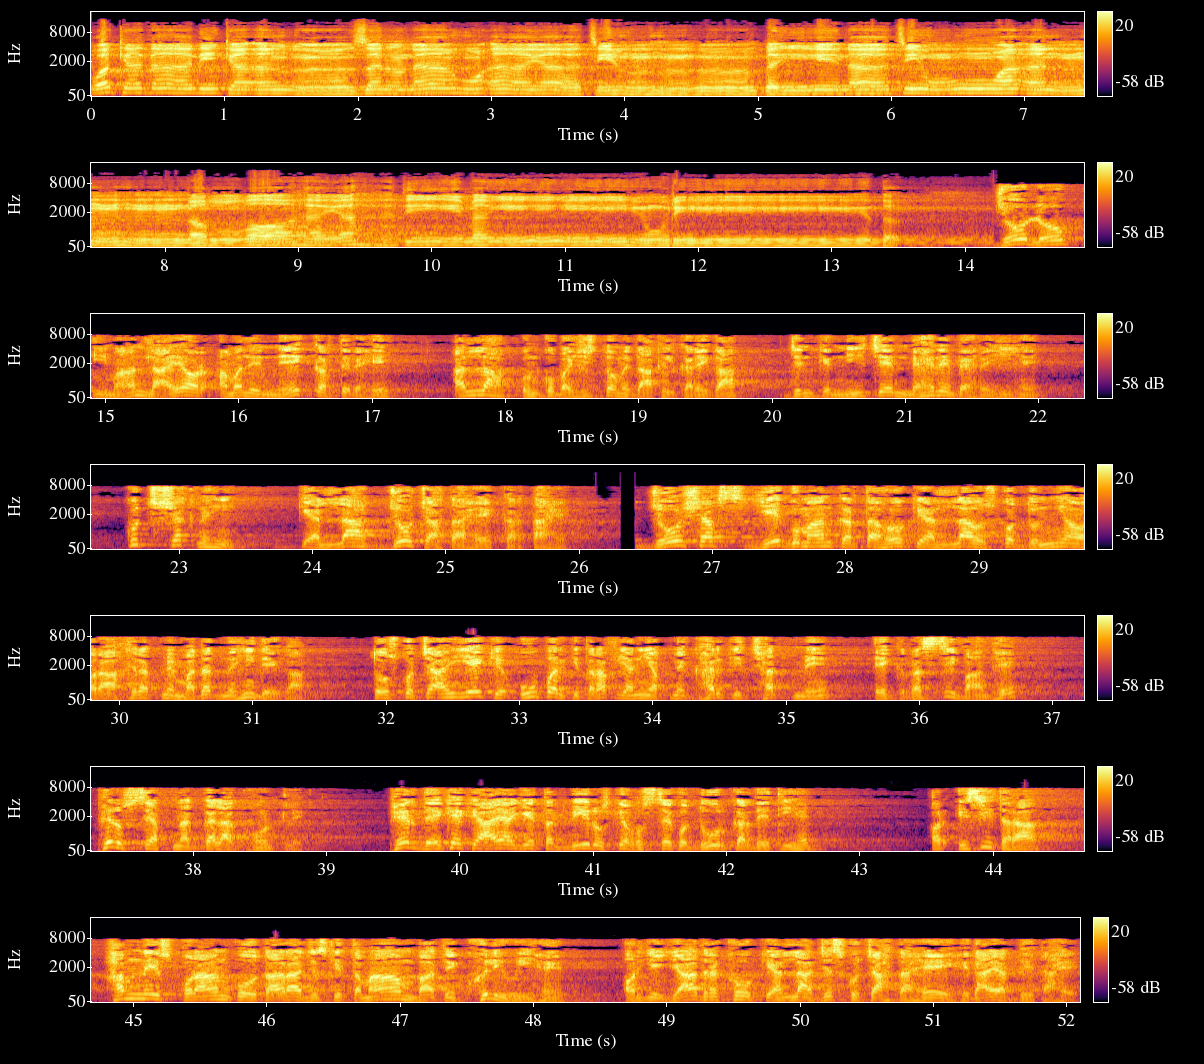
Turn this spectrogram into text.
وكذلك أنزلناه آيات بينات وأن الله يهدي من يريد جو لوگ ایمان لائے اور عمل نیک کرتے رہے، اللہ ان کو بہشتوں میں داخل کرے گا، جن کے نیچے نہریں بہ رہی ہیں۔ کچھ شک نہیں کہ اللہ جو چاہتا ہے، کرتا ہے۔ جو شخص یہ گمان کرتا ہو کہ اللہ اس کو دنیا اور آخرت میں مدد نہیں دے گا، تو اس کو چاہیے کہ اوپر کی طرف یعنی اپنے گھر کی چھت میں ایک رسی باندھے، پھر اس سے اپنا گلا گھونٹ لے۔ پھر دیکھے کہ آیا یہ تدبیر اس کے غصے کو دور کر دیتی ہے۔ اور اسی طرح ہم نے اس قرآن کو اتارا جس کی تمام باتیں کھلی ہوئی ہیں، اور یہ یاد رکھو کہ اللہ جس کو چاہتا ہے ہدایت دیتا ہے۔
